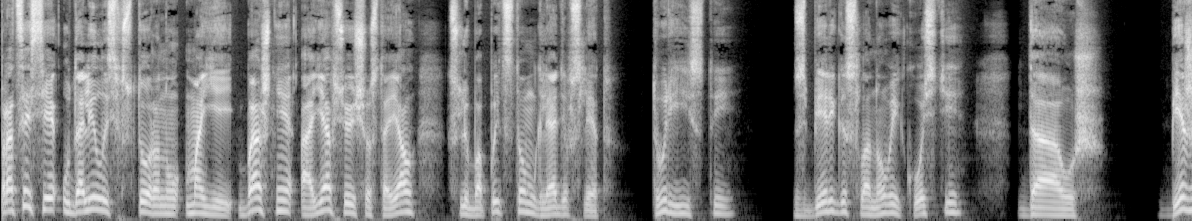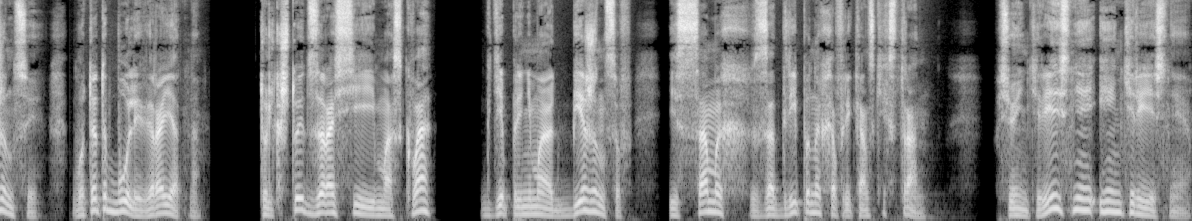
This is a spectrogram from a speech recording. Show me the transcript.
Процессия удалилась в сторону моей башни, а я все еще стоял с любопытством, глядя вслед. Туристы. С берега слоновой кости. Да уж. Беженцы? Вот это более вероятно. Только что это за Россия и Москва, где принимают беженцев из самых задрипанных африканских стран? Все интереснее и интереснее.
